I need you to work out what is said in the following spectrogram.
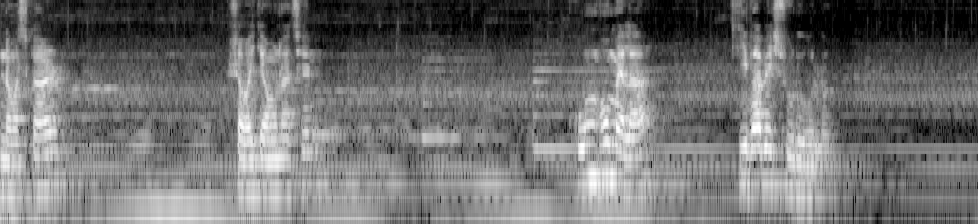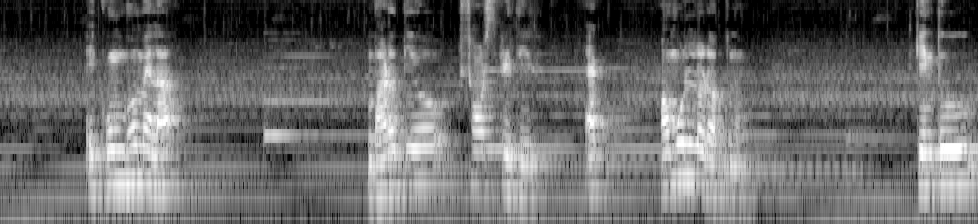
নমস্কার। সবাই কেমন আছেন? কুম্ভ মেলা কীভাবে শুরু হলো? এই কুম্ভ মেলা ভারতীয় সংস্কৃতির এক অমূল্য রত্ন। কিন্তু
